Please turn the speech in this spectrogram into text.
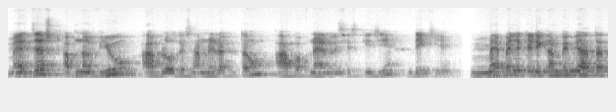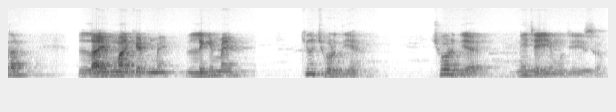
मैं जस्ट अपना व्यू आप लोगों के सामने रखता हूँ। आप अपना एनालिसिस कीजिए, देखिए। मैं पहले टेलीग्राम पे भी आता था लाइव मार्केट में, लेकिन मैं क्यों छोड़ दिया? छोड़ दिया। नहीं चाहिए मुझे ये सब।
